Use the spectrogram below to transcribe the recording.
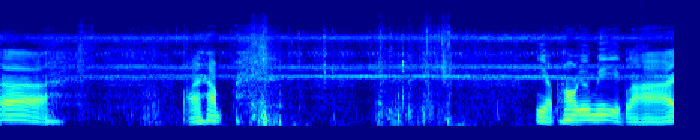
ฮ่าไปครับ เงียบเฮายังมีอีกหลาย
